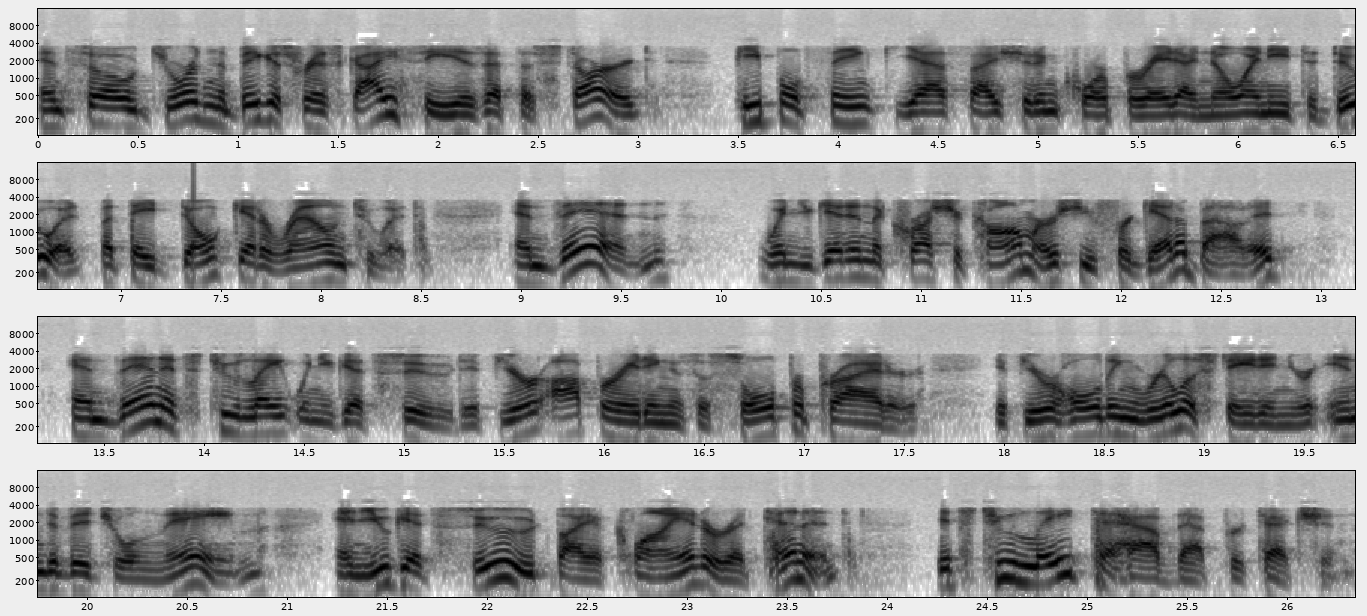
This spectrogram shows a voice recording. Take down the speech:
And so, Jordan, the biggest risk I see is at the start, people think, yes, I should incorporate, I know I need to do it, but they don't get around to it. And then, when you get in the crush of commerce, you forget about it, and then it's too late when you get sued. If you're operating as a sole proprietor, if you're holding real estate in your individual name, and you get sued by a client or a tenant, it's too late to have that protection.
